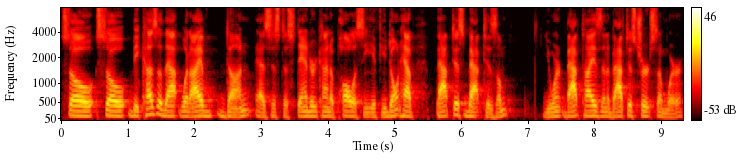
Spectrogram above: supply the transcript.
So, so because of that, what I've done as just a standard kind of policy, if you don't have Baptist baptism, you weren't baptized in a Baptist church somewhere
